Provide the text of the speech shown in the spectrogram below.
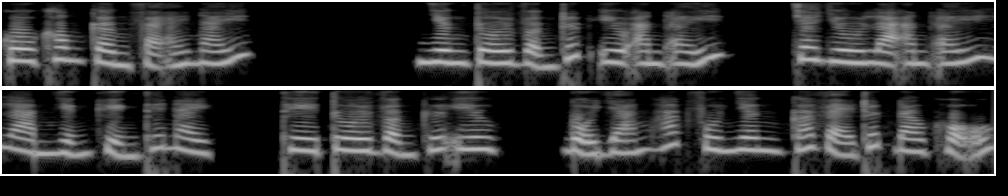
cô không cần phải ấy nấy. Nhưng tôi vẫn rất yêu anh ấy, cho dù là anh ấy làm những chuyện thế này, thì tôi vẫn cứ yêu, bộ dáng hoắc phu nhân có vẻ rất đau khổ.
